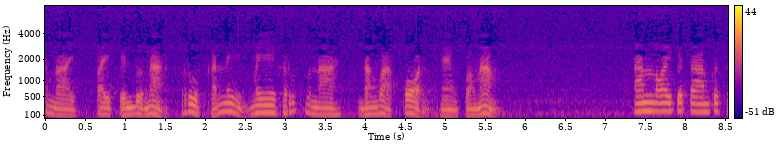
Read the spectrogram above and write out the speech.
ทำลายไปเป็นเบื้องหน้า รูปขันนี้เมครุปนาดังว่าก้อนแห่งฟองน้ำ อันลอยไปตามกระแส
